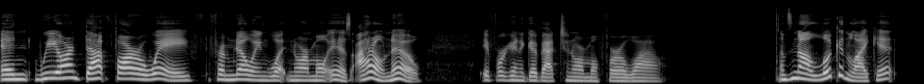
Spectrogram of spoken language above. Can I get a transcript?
And we aren't that far away from knowing what normal is. I don't know if we're going to go back to normal for a while. It's not looking like it,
